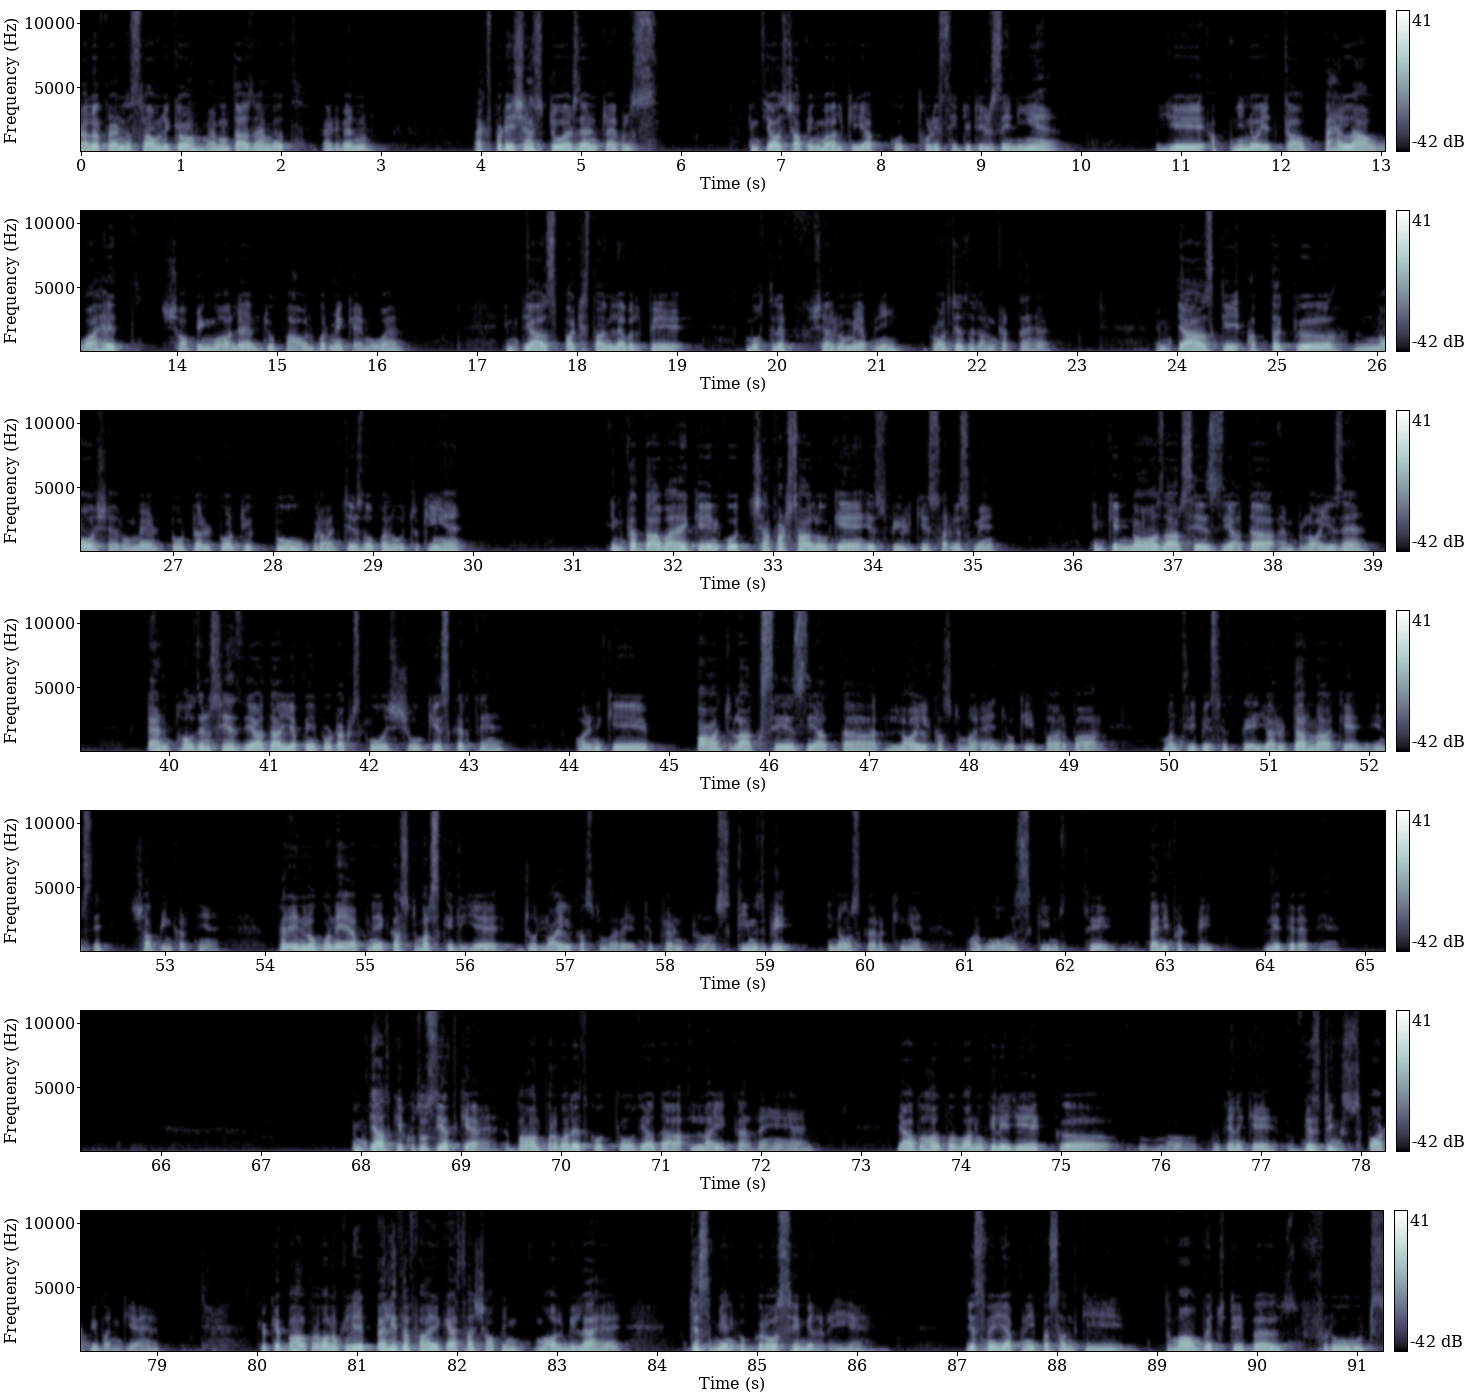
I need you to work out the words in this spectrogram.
Hello friends अस्सलाम वालेकुम मैं Mumtaz Ahmed admin expeditions tours and travels Imtiaz shopping mall की आपको थोड़ी सी डिटेल्स देनी है। ये अपनी नोयत का पहला वाहिद शॉपिंग मॉल है जो बहावलपुर में कैम हुआ है। इम्तियाज़ पाकिस्तान लेवल पे मुख्तलिफ़ शहरों में अपनी ब्रांचेस रन करता है। इम्तियाज़ की अब तक नौ शहरों में टोटल 22 ब्रांचेज़ ओपन हो चुकी हैं। इनका दावा है कि इनको छफट साल हो गए हैं इस फ़ील्ड की सर्विस में। इनके 9000 से ज़्यादा एम्प्लॉज़ हैं। 10,000 से ज़्यादा ये अपनी प्रोडक्ट्स को शोकेस करते हैं और इनके पाँच लाख से ज़्यादा लॉयल कस्टमर हैं जो कि बार बार मंथली बेसिस पे या रिटर्न आके इनसे शॉपिंग करते हैं। फिर इन लोगों ने अपने कस्टमर्स के लिए जो लॉयल कस्टमर है डिफरेंट स्कीम्स भी अनाउंस कर रखी हैं और वो उन स्कीम्स से बेनिफिट भी लेते रहते हैं। इम्तियाज़ की खसूसियत क्या है? बहालपुर वाले इसको क्यों ज़्यादा लाइक कर रहे हैं? या बहालपुर वालों के लिए ये एक कहने के विजिटिंग स्पॉट भी बन गया है। क्योंकि बहालपुर वालों के लिए पहली दफ़ा एक ऐसा शॉपिंग मॉल मिला है जिसमें इनको ग्रोसरी मिल रही है, जिसमें ये अपनी पसंद की तमाम वेजिटेबल्स फ्रूट्स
